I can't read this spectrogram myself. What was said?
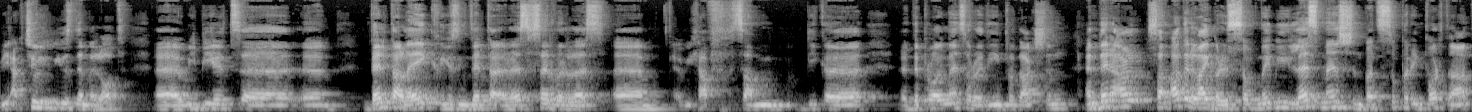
we actually use them a lot. Uh, we built uh, um, Delta Lake using Delta RS serverless. Um, we have some big uh, deployments already in production. And there are some other libraries, so maybe less mentioned, but super important.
